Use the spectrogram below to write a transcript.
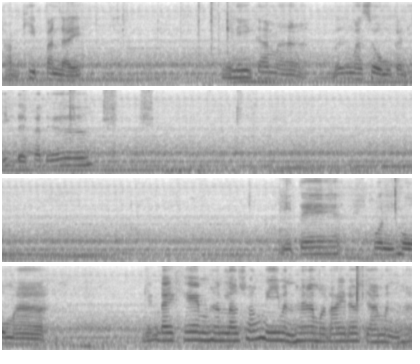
ทำคลิปปันใดมื้อนี้ก็มาเบิ่งมาชมกันอีกเด้อค่ะเด้อมีแต่คนโทรมา ยังได้เข้มฮันเราช่องนี้มันห้ามาได้แล้วจ้ามันห้า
